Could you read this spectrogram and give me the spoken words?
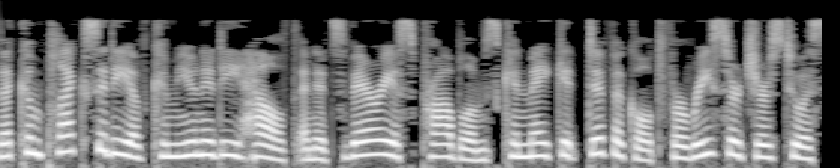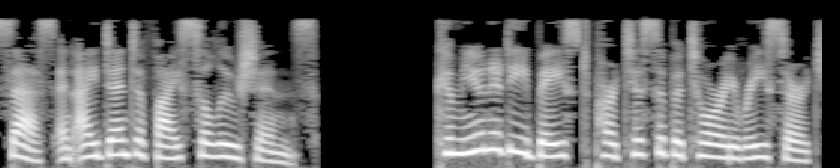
The complexity of community health and its various problems can make it difficult for researchers to assess and identify solutions. Community-based participatory research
